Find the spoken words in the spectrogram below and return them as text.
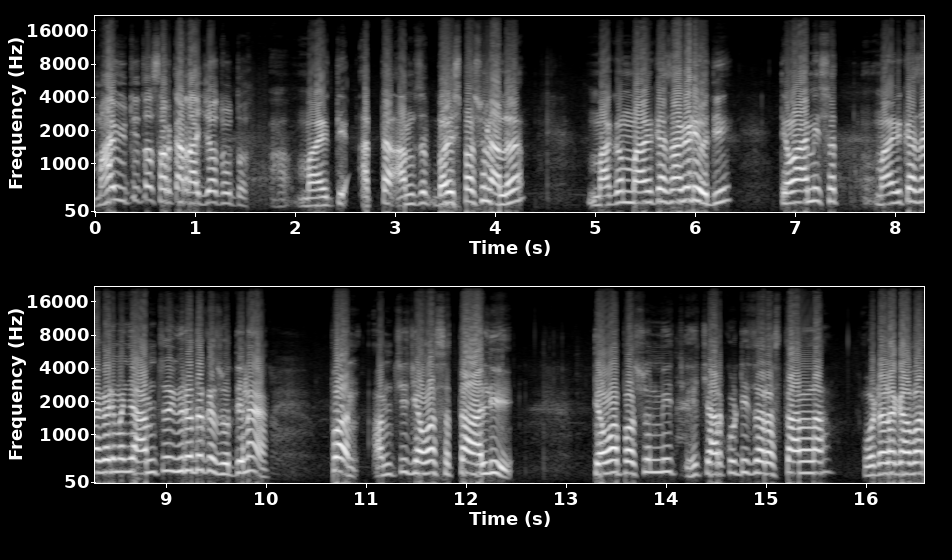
महायुतीचं सरकार राज्यात होतं. हा माहिती आत्ता आमचं बळीसपासून आलं. मागं महाविकास आघाडी होती. तेव्हा आम्ही सत महाविकास आघाडी म्हणजे आमचे विरोधकच होते ना. पण आमची जेव्हा सत्ता आली तेव्हापासून मी हे चार कोटीचा रस्ता आणला वडाळा गावात.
